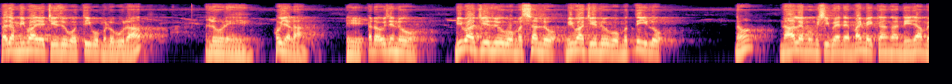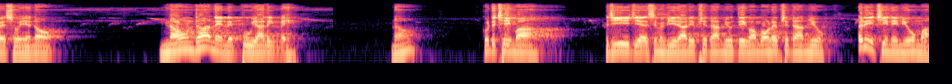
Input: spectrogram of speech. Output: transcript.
ဒါကြောင့်မိဘရဲ့ကျေးဇူးကိုသိဖို့မလိုဘူးလားလိုတယ်ဟုတ်ရလားအေးအဲ့တော့ဦးဇင်းတို့ မိဘကျေးဇူးကိုမဆက်လို့မိဘကျေးဇူးကိုမသိလို့နော်နားလည်မှုမရှိဘဲနဲ့မိုက်မိုက်ကန်းကန်းနေကြမယ်ဆိုရင်တော့နောင်တနဲ့လည်းပူရလိမ့်မယ်နော်ကိုတစ်ချိန်မှာအကြီးအကျယ်အစင်မပြေတာတွေဖြစ်တာမျိုးတေကောင်းပေါင်းလည်းဖြစ်တာမျိုးအဲ့ဒီအခြေအနေမျိုးမှာ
